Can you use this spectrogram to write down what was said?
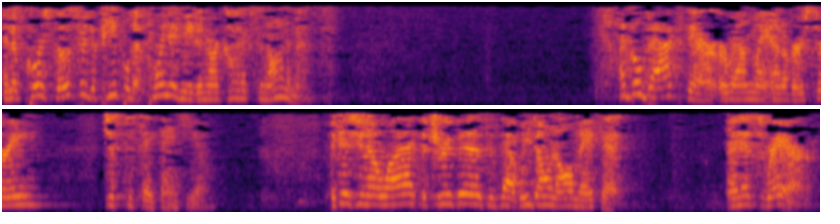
And of course, those were the people that pointed me to Narcotics Anonymous. I go back there around my anniversary just to say thank you. Because you know what? The truth is, is that we don't all make it. And it's rare.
